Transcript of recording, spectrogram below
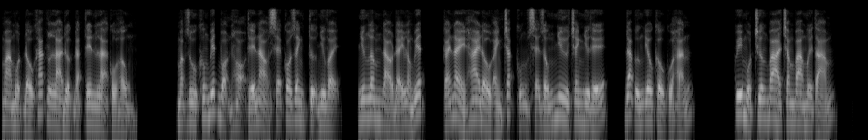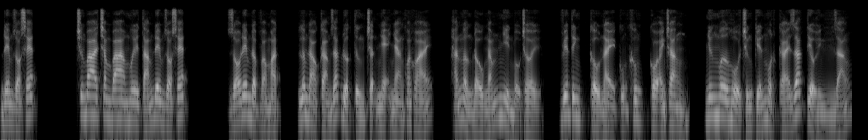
mà một đầu khác là được đặt tên là cổ hồng mặc dù không biết bọn họ thế nào sẽ có danh tự như vậy, nhưng lâm đào đáy lòng biết, cái này hai đầu ảnh chắc cũng sẽ giống như tranh như thế, đáp ứng yêu cầu của hắn. Q một chương ba trăm ba mươi tám, đêm dò xét. Chương ba trăm ba mươi tám, đêm dò xét. Gió đêm đập vào mặt, lâm đào cảm giác được từng trận nhẹ nhàng khoan khoái, hắn ngẩng đầu ngắm nhìn bầu trời, viên tinh cầu này cũng không có ánh trăng, nhưng mơ hồ chứng kiến một cái rác tiểu hình dáng,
